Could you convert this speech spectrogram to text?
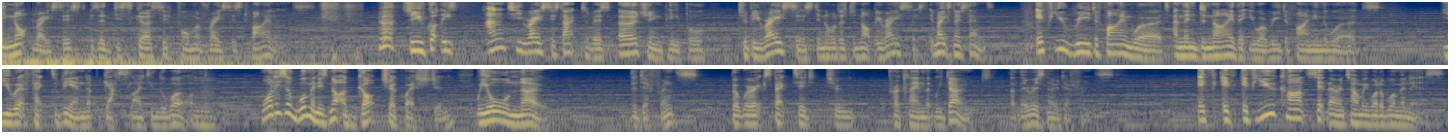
be not racist is a discursive form of racist violence. so you've got these anti racist activists urging people to be racist in order to not be racist. It makes no sense. If you redefine words and then deny that you are redefining the words, you effectively end up gaslighting the world. Mm-hmm. What is a woman is not a gotcha question. We all know the difference, but we're expected to proclaim that we don't, that there is no difference. If, if, if you can't sit there and tell me what a woman is,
